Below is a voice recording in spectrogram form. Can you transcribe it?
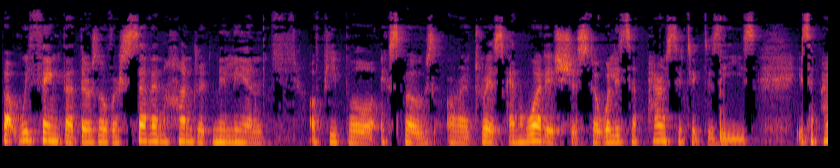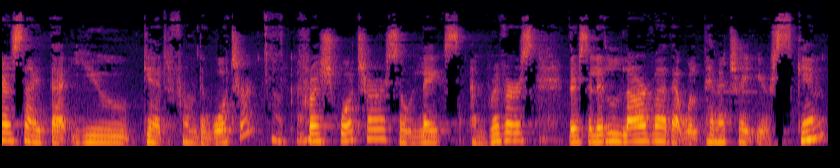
but we think that there's over 700 million of people exposed or at risk. And what is schisto well it's a parasitic disease. It's a parasite that you get from the water Okay. fresh water so lakes and rivers. There's a little larva that will penetrate your skin.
